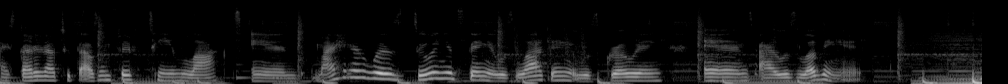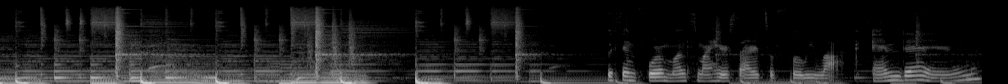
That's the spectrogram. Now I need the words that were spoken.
I started out 2015 locked, and my hair was doing its thing. It was locking, it was growing, and I was loving it. Within four months, my hair started to fully lock, and then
